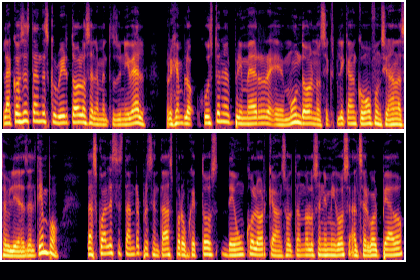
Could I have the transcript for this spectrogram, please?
La cosa está en descubrir todos los elementos de un nivel. Por ejemplo, justo en el primer eh, mundo nos explican cómo funcionan las habilidades del tiempo, las cuales están representadas por objetos de un color que van soltando los enemigos al ser golpeado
